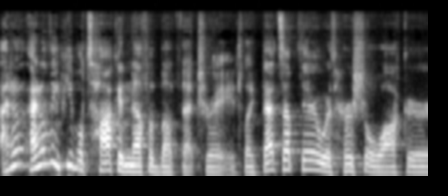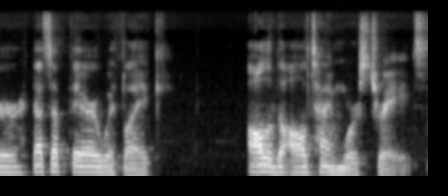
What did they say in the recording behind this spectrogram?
I don't I don't think people talk enough about that trade. Like that's up there with Herschel Walker. That's up there with like all of the all-time worst trades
